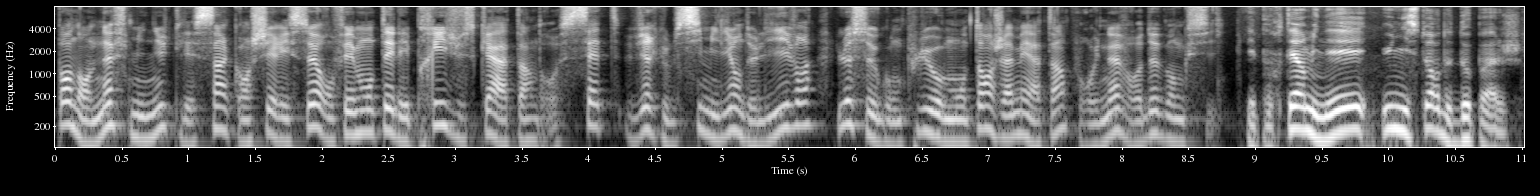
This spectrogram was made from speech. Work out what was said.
Pendant 9 minutes, les 5 enchérisseurs ont fait monter les prix jusqu'à atteindre 7,6 millions de livres, le second plus haut montant jamais atteint pour une œuvre de Banksy. Et pour terminer, une histoire de dopage.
